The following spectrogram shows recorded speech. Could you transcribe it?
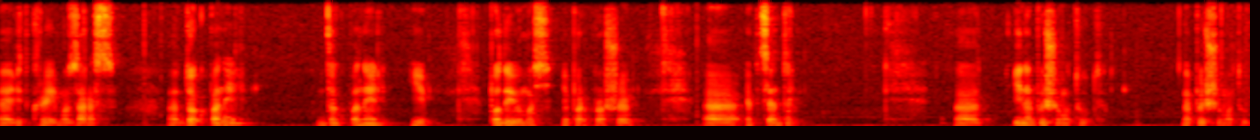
е, відкриємо зараз док-панель, док-панель і подивимось, я перепрошую, е, App-Center, е, і напишемо тут, напишемо тут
